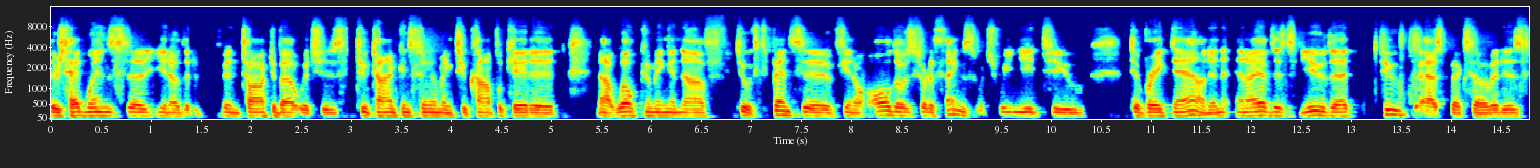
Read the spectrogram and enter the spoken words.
there's headwinds, uh, you know, that have been talked about, which is too time consuming, too complicated, not welcoming enough, too expensive, you know, all those sort of things, which we need to to break down. And and I have this view that two aspects of it is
